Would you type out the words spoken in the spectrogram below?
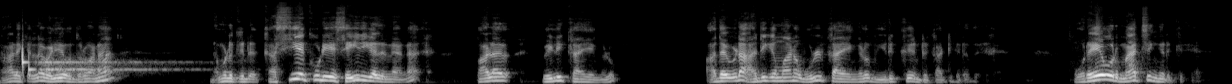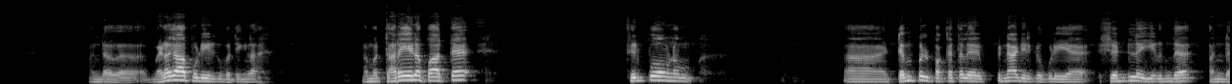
நாளைக்கெல்லாம் வெளியே வந்துடும் ஆனால் நம்மளுக்கு இந்த கசியக்கூடிய செய்திகள் என்னன்னா பல வெளிக்காயங்களும் அதை விட அதிகமான உள்காயங்களும் இருக்கு என்று காட்டுகிறது. ஒரே ஒரு மேட்சிங் இருக்கு. அந்த மிளகா பொடி இருக்கு பாத்தீங்களா? நம்ம தரையில பார்த்த திருப்போணம் டெம்பிள் பக்கத்துல பின்னாடி இருக்கக்கூடிய ஷெட்ல இருந்த அந்த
